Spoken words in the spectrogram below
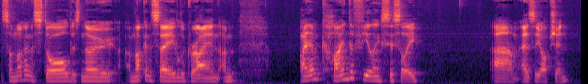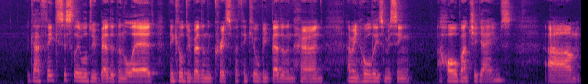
so I'm not going to stall. There's no. I'm not going to say Luke Ryan. I'm. I am kind of feeling Sicily um, as the option. I think Sicily will do better than Laird. I think he'll do better than Crisp. I think he'll be better than Hurn. I mean, Hurley's missing a whole bunch of games. Um,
